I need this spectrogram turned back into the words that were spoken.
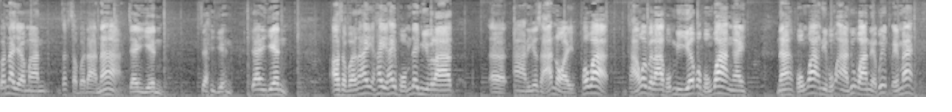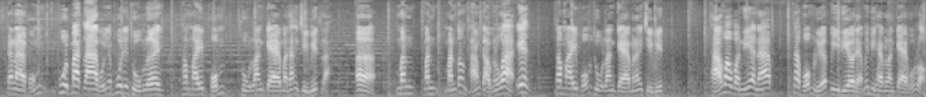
ก็น่าจะประมาณสักสัปดาห์หน้าใจเย็นใจเย็นใจเย็น เอาสัปดาห์ให้ให้ให้ผมได้มีเวลาอ่านเอกสารหน่อย เพราะว่าถามว่าเวลาผมมีเยอะเพราะผมว่างไง นะผมว่างนี่ผมอ่านทุกวันเนี่ยเฮ้ยเห็นไหมขนาดผมพูดมาตราผมยังพูดได้ถูกเลยทำไมผมถูกรังแกมาทั้งชีวิตล่ะเออมันมันมันต้องถามกลับกันว่า เอ๊ะทำไมผมถูกรังแกมาทั้งชีวิต ถามว่าวันนี้นะ ถ้าผมเหลือปีเดียวเนี่ยไม่มีใครมารังแกผมหรอก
